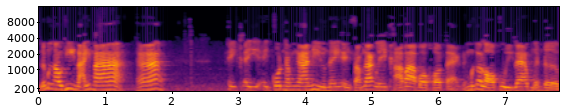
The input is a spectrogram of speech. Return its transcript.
แล้วมึงเอาที่ไหนมาฮะ ไอ้ไอ้ไอ้คนทำงานที่อยู่ในไอ้สำนักเลขาบ้าบอคอแตกมึงก็หลอกกูอีกแล้วเหมือนเดิม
